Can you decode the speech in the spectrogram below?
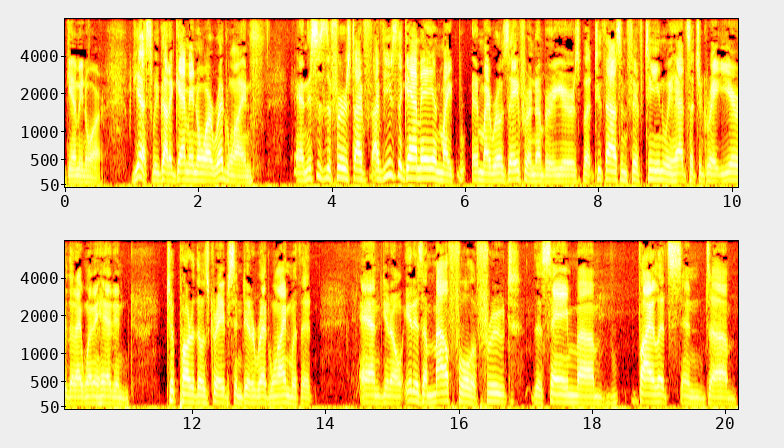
Gamay Noir. Yes, we've got a Gamay Noir red wine. And this is the first I've I've used the Gamay in my in my rosé for a number of years, but 2015 we had such a great year that I went ahead and took part of those grapes and did a red wine with it. And you know, it is a mouthful of fruit, the same um, violets and um,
